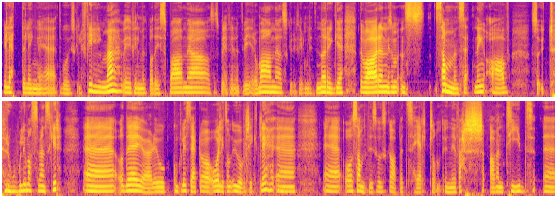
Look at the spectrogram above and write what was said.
Vi lette lenge etter hvor vi skulle filme. Vi filmet både i Spania, og så filmet vi i Romania, så skulle vi filme litt i Norge. Det var en, liksom, en sammensetning av så utrolig masse mennesker. Eh, og det gjør det jo komplisert og, og litt sånn uoversiktlig. Eh, Eh, og samtidig skal du skape et helt sånn univers av en tid eh,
